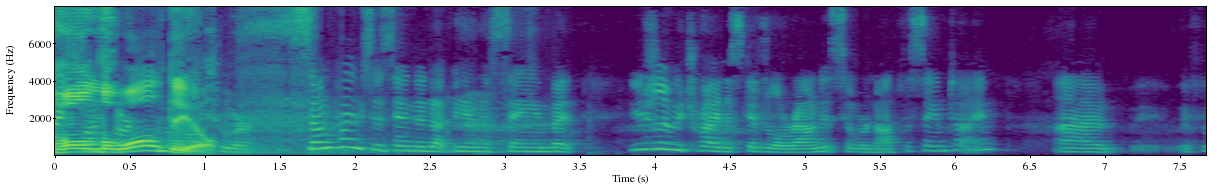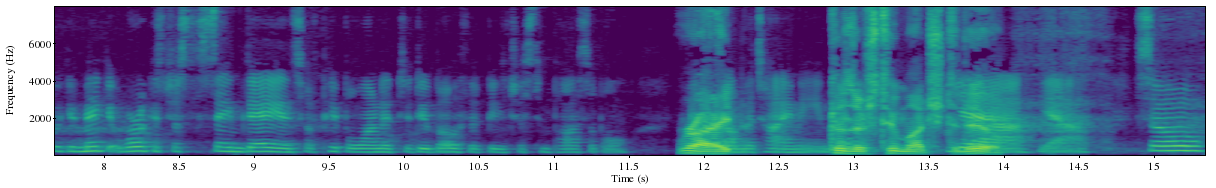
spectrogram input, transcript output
hole in the close to our wall deal. tour. Sometimes it's ended up being the same, but usually we try to schedule around it so we're not the same time. Uh, if we could make it work, it's just the same day, and so if people wanted to do both, it'd be just impossible. Right. on the timing. Because there's too much to do. yeah, yeah. So,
